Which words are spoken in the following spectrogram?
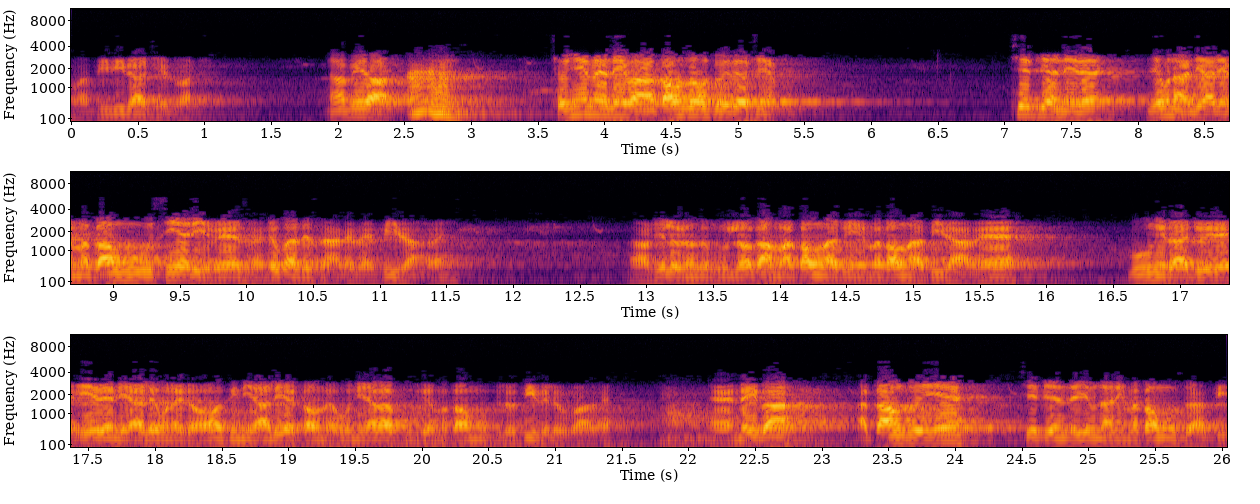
ဟောဒီဒီသားဖြစ်သွားတယ်နောက်ပြီးတော့ချုပ်ငိမ့်တဲ့နိဗ္ဗာန်အကောင်းဆုံးတွေ့တဲ့ဖြင့်ဖြစ်ပြနေတဲ့ ယုံနာတရားတွေမကောင်းဘူးဆင်းရဲတွေပဲဆိုတာဒုက္ခသစ္စာလည်းပဲသိတာပဲ။ဒါဖြစ်လို့တော့အခုလောကမှာကောင်းတာတွေ့ရင်မကောင်းတာသိတာပဲ။ပူးနေတာတွေ့တယ်အေးတဲ့နေရာလေးဝင်လိုက်တော့ဒီနေရာလေးကကောင်းတယ်ဟိုနေရာကပူတယ်မကောင်းဘူးဒီလိုသိတယ်လို့ပါပဲအဲနိဗ္ဗာန်အကောင်းတွေ့ရင်ဖြစ်ပြတဲ့ယုံနာနေမကောင်းမှုဆိုတာသိ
